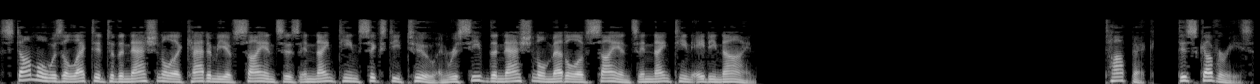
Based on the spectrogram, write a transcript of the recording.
Stommel was elected to the National Academy of Sciences in 1962 and received the National Medal of Science in 1989. Discoveries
